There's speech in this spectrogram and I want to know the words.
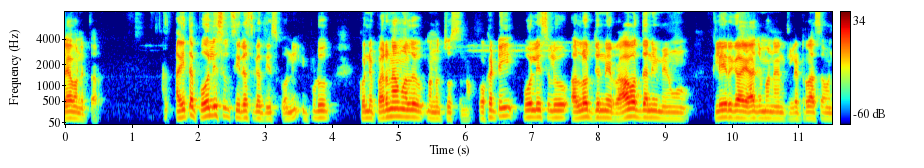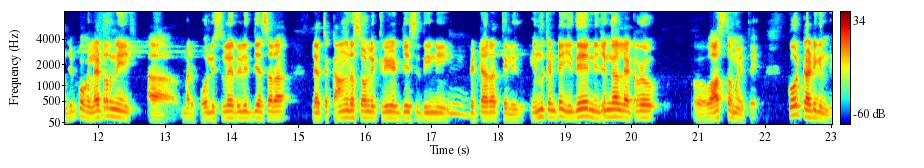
లేవనెత్తారు. అయితే పోలీసులు సీరియస్గా తీసుకొని ఇప్పుడు కొన్ని పరిణామాలు మనం చూస్తున్నాం. ఒకటి పోలీసులు అల్లర్జున్ని రావద్దని మేము క్లియర్గా యాజమాన్యానికి లెటర్ రాసామని చెప్పి ఒక లెటర్ని మరి పోలీసులే రిలీజ్ చేశారా? లేకపోతే కాంగ్రెస్ వాళ్ళు క్రియేట్ చేసి దీన్ని. పెట్టారా తెలియదు ఎందుకంటే ఇదే నిజంగా లెటరు వాస్తవం అయితే కోర్టు అడిగింది.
